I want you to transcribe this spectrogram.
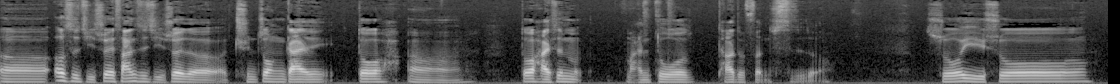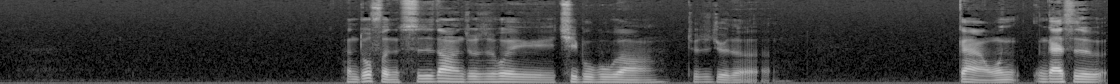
呃二十几岁、三十几岁的群众，应该都呃都还是蛮多他的粉丝的，所以说很多粉丝当然就是会气噗噗啦，就是觉得干我应该是。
